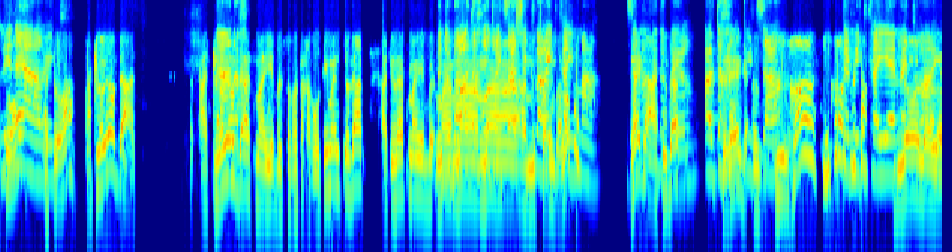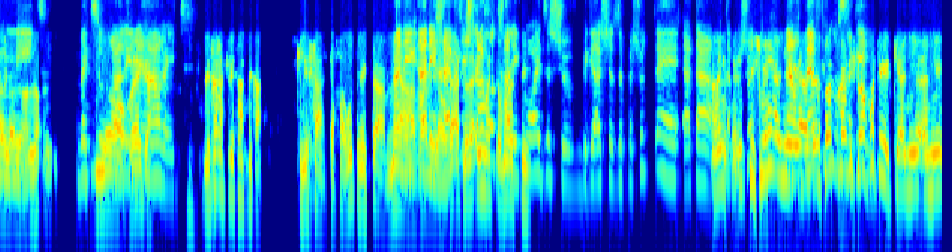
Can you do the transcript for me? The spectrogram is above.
ליניארית. את לא יודעת. את לא יודעת מה יהיה בסוף התחרות. אם היית יודעת, את יודעת מה יהיה... מדובר על תחרות ריצה שכבר התקיימה. זה לא מדבר על תחרות ריצה שמתקיימת לא, לא, רעיונית בצורה ליניארית. סליחה, סליחה, סליחה. סליחה, תחרות ריצה מהעבר אני חייבת לשלוח אותך לקרוא את זה שוב, בגלל שזה פשוט, אה, אתה פשוט מערבב פה מושגים. תשמעי, כי אני...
